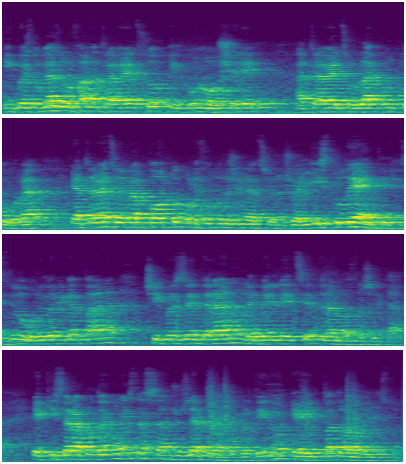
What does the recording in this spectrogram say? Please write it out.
in questo caso lo fanno attraverso il conoscere, attraverso la cultura e attraverso il rapporto con le future generazioni, cioè gli studenti dell'Istituto Corridore di Campana ci presenteranno le bellezze della nostra città e chi sarà protagonista? San Giuseppe da Copertino che è il patrono degli studenti.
